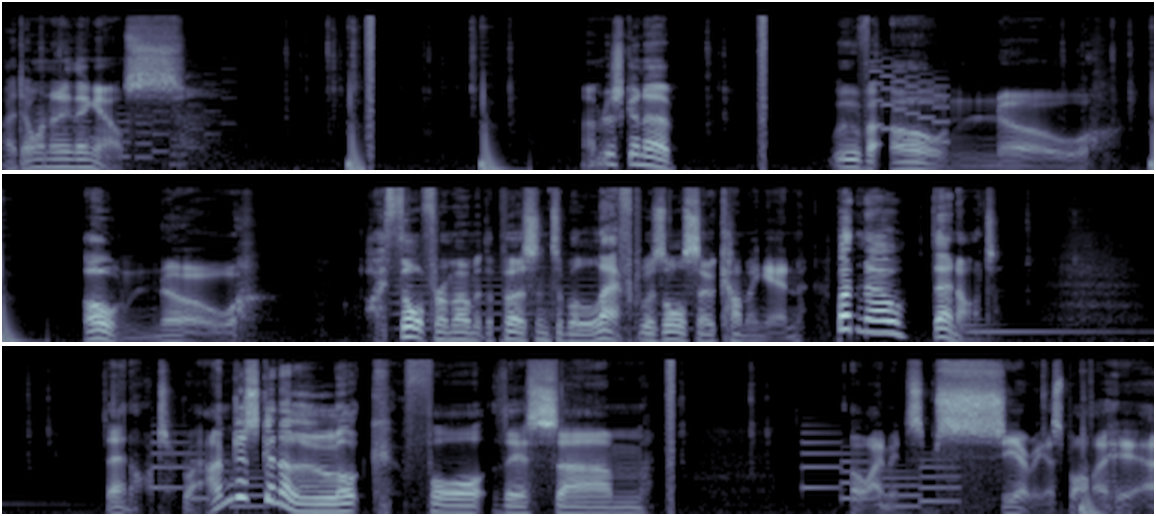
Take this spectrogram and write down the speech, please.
I don't want anything else. I'm just gonna move... Oh, no. Oh, no. I thought for a moment the person to the left was also coming in. But no, they're not. They're not. Right, I'm just gonna look for this, um... Oh, I'm in some serious bother here.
